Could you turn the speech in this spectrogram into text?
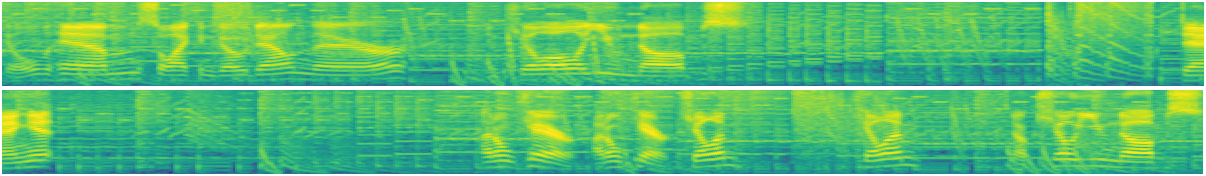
Killed him, so I can go down there and kill all of you nubs. Dang it. I don't care. I don't care. Kill him. Kill him. Now kill you nubs.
